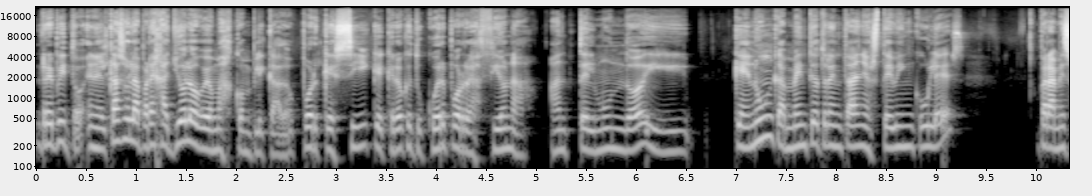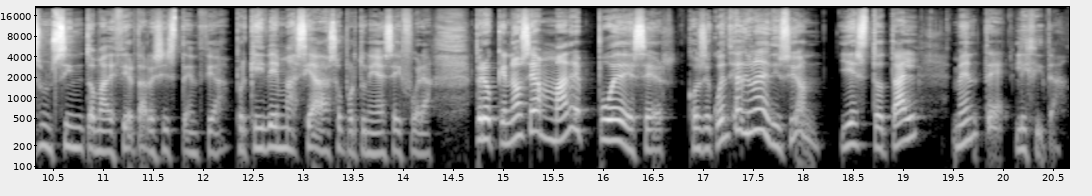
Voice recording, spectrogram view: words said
Repito, en el caso de la pareja yo lo veo más complicado, porque sí que creo que tu cuerpo reacciona ante el mundo y que nunca en 20 o 30 años te vincules, para mí es un síntoma de cierta resistencia, porque hay demasiadas oportunidades ahí fuera. Pero que no seas madre puede ser consecuencia de una decisión y es totalmente lícita.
